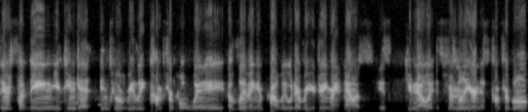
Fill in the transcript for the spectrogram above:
There's something you can get into a really comfortable way of living, and probably whatever you're doing right now is is you know it, it's familiar and it's comfortable.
